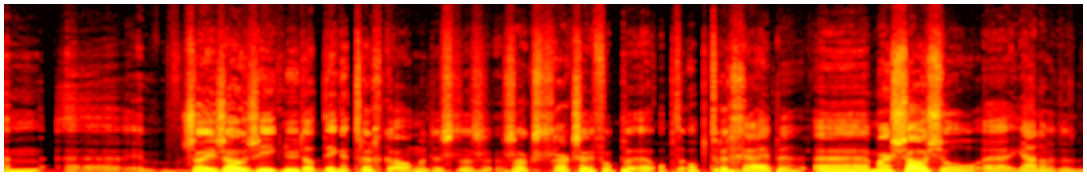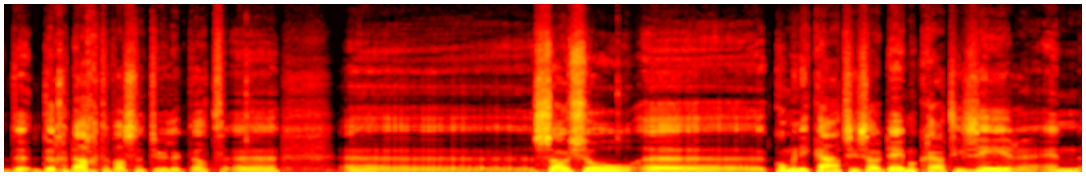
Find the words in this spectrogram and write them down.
um, sowieso zie ik nu dat dingen terugkomen. Dus daar zal ik straks even op, uh, op, op teruggrijpen. Uh, maar social, ja, de, de, de, gedachte was natuurlijk dat social communicatie zou democratiseren. En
